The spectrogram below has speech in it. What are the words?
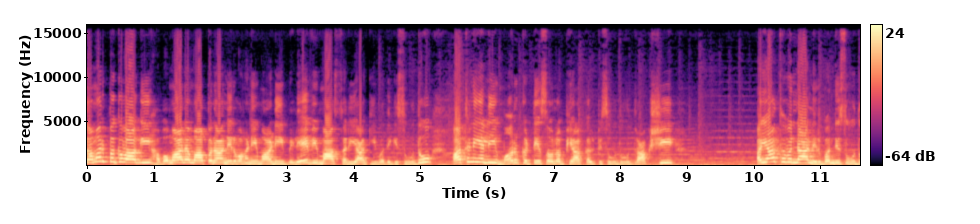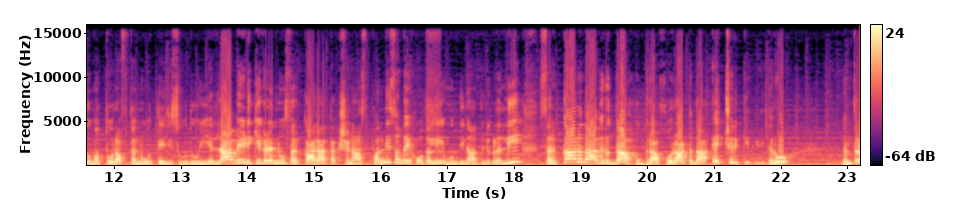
ಸಮರ್ಪಕವಾಗಿ ಹವಾಮಾನ ಮಾಪನ ನಿರ್ವಹಣೆ ಮಾಡಿ ಬೆಳೆ ವಿಮಾ ಸರಿಯಾಗಿ ಒದಗಿಸುವುದು, ಅಥಣಿಯಲ್ಲಿ ಮಾರುಕಟ್ಟೆ ಸೌಲಭ್ಯ ಕಲ್ಪಿಸುವುದು, ದ್ರಾಕ್ಷಿ ಅಯಾಥವನ್ನ ನಿರ್ಬಂಧಿಸುವುದು ಮತ್ತು ರಫ್ತನ್ನು ಉತ್ತೇಜಿಸುವುದು ಈ ಎಲ್ಲಾ ಬೇಡಿಕೆಗಳನ್ನು ಸರ್ಕಾರ ತಕ್ಷಣ ಸ್ಪಂದಿಸದೆ ಹೋದಲ್ಲಿ ಮುಂದಿನ ದಿನಗಳಲ್ಲಿ ಸರ್ಕಾರದ ವಿರುದ್ಧ ಉಗ್ರ ಹೋರಾಟದ ಎಚ್ಚರಿಕೆ ನೀಡಿದರು. ನಂತರ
